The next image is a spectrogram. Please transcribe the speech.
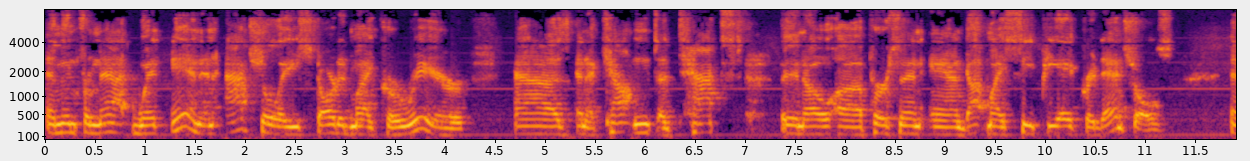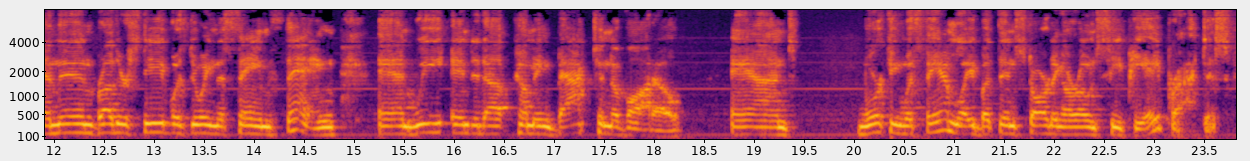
and then from that went in and actually started my career as an accountant, a tax, you know, uh, person, and got my CPA credentials. And then brother Steve was doing the same thing, and we ended up coming back to Novato and working with family, but then starting our own CPA practice.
